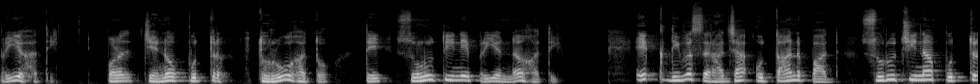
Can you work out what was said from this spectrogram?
પ્રિય હતી, પણ જેનો પુત્ર ધ્રુવ હતો તે સુનુતિને પ્રિય ન હતી. એક દિવસ રાજા ઉતાનપાદ સુરુચિના પુત્ર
